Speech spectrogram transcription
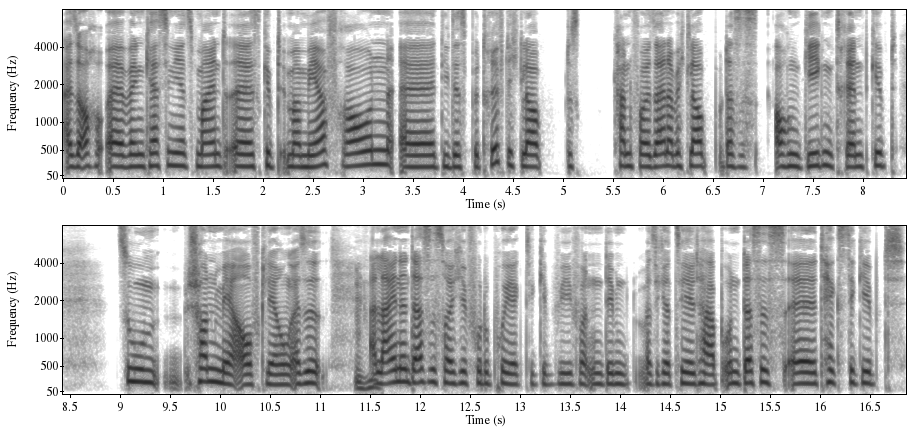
also auch äh, wenn Kerstin jetzt meint, äh, es gibt immer mehr Frauen, äh, die das betrifft. Ich glaube, das kann voll sein, aber ich glaube, dass es auch einen Gegentrend gibt zu schon mehr Aufklärung. Also mhm. alleine, dass es solche Fotoprojekte gibt, wie von dem, was ich erzählt habe, und dass es äh, Texte gibt,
